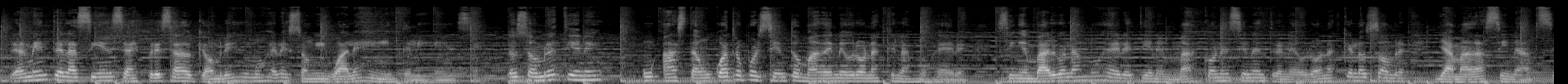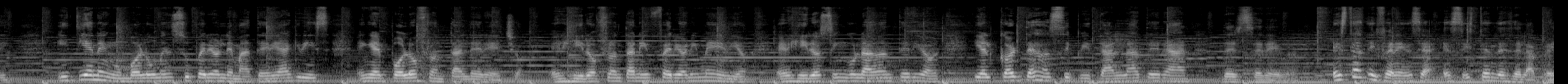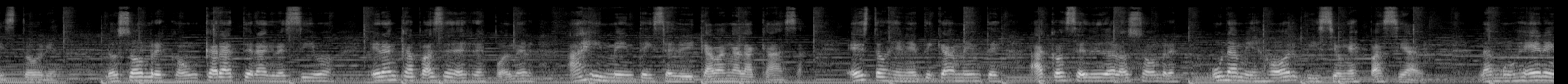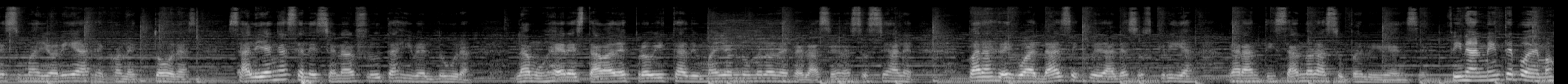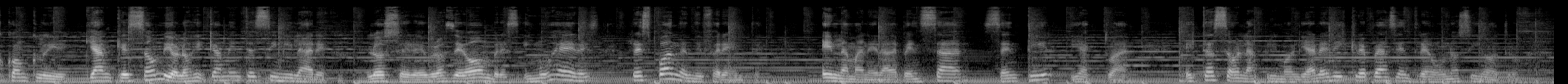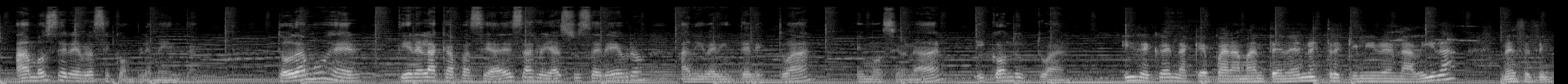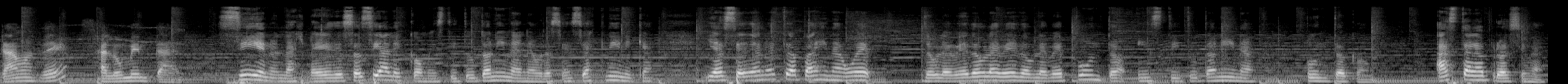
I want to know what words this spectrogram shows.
Realmente la ciencia ha expresado que hombres y mujeres son iguales en inteligencia. Los hombres tienen hasta un 4% más de neuronas que las mujeres. Sin embargo, las mujeres tienen más conexión entre neuronas que los hombres, llamadas sinapsis y tienen un volumen superior de materia gris en el polo frontal derecho, el giro frontal inferior y medio, el giro cingulado anterior y el corte occipital lateral del cerebro. Estas diferencias existen desde la prehistoria. Los hombres con un carácter agresivo eran capaces de responder ágilmente y se dedicaban a la caza. Esto genéticamente ha concedido a los hombres una mejor visión espacial. Las mujeres, en su mayoría recolectoras, salían a seleccionar frutas y verduras. La mujer estaba desprovista de un mayor número de relaciones sociales para resguardarse y cuidar de sus crías, garantizando la supervivencia. Finalmente podemos concluir que aunque son biológicamente similares, los cerebros de hombres y mujeres responden diferente en la manera de pensar, sentir y actuar. Estas son las primordiales discrepancias entre unos y otros. Ambos cerebros se complementan. Toda mujer tiene la capacidad de desarrollar su cerebro a nivel intelectual, emocional y conductual. Y recuerda que para mantener nuestro equilibrio en la vida necesitamos de salud mental. Síguenos en las redes sociales como Instituto Nina de Neurociencias Clínicas y accede a nuestra página web www.institutonina.com. Hasta la próxima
